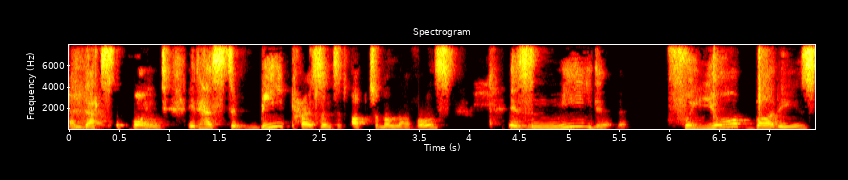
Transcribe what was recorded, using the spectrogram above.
and that's the point, it has to be present at optimal levels, is needed for your body's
